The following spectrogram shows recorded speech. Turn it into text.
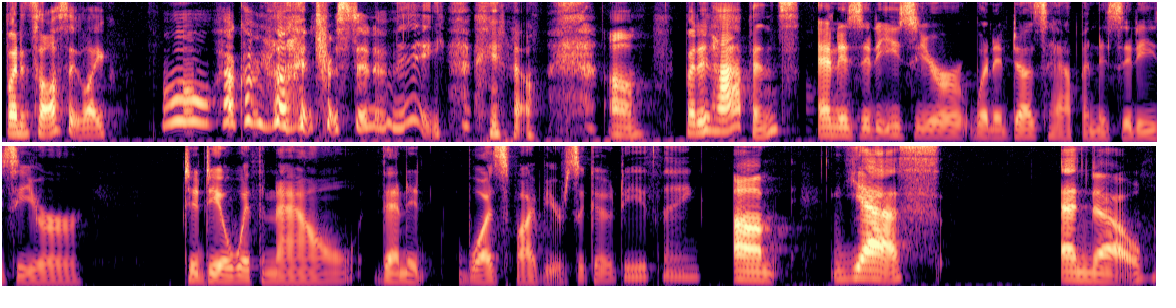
But it's also like, oh, how come you're not interested in me? You know, um, but it happens. And is it easier when it does happen? Is it easier to deal with now than it was five years ago? Do you think? Um, yes, and no,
